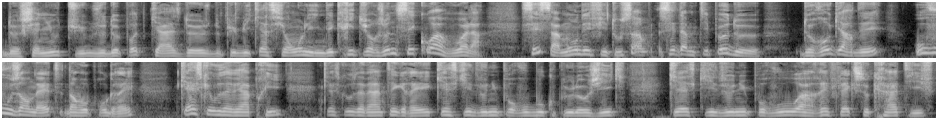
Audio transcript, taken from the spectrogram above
de chaînes YouTube, de podcasts, de, de publications en ligne, d'écriture, je ne sais quoi, voilà. C'est ça mon défi tout simple, c'est d'un petit peu de, de regarder où vous en êtes dans vos progrès, qu'est-ce que vous avez appris, qu'est-ce que vous avez intégré, qu'est-ce qui est devenu pour vous beaucoup plus logique, Qu'est-ce qui est devenu pour vous un réflexe créatif?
